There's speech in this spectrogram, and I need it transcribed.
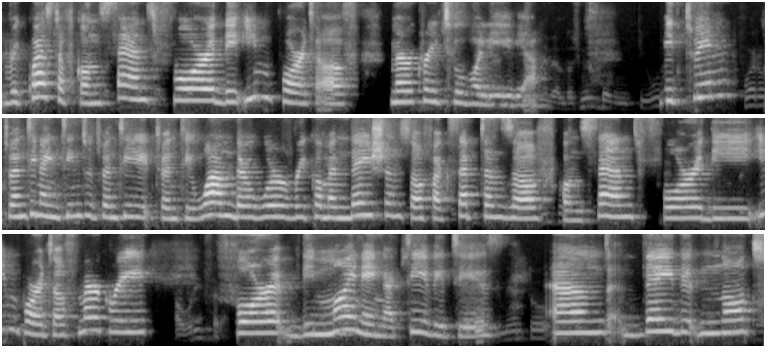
request of consent for the import of mercury to Bolivia. Between 2019 to 2021, there were recommendations of acceptance of consent for the import of mercury for the mining activities, and they did not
